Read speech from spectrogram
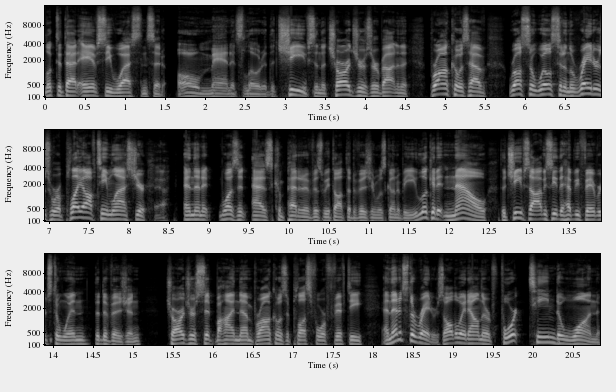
looked at that AFC West and said, oh man, it's loaded. The Chiefs and the Chargers are about, and the Broncos have Russell Wilson, and the Raiders were a playoff team last year. Yeah. And then it wasn't as competitive as we thought the division was going to be. You look at it now, the Chiefs, obviously the heavy favorites to win the division. Chargers sit behind them. Broncos at plus 450. And then it's the Raiders all the way down there at 14 to 1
